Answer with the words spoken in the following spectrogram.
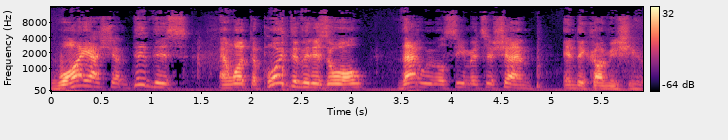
Why Hashem did this and what the point of it is all, that we will see Mitzvah Hashem in the coming Shira.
